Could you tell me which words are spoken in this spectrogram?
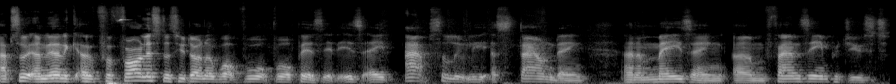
Absolutely. And then uh, for for our listeners who don't know what Vworp Vworp is, it is an absolutely astounding and amazing um, fanzine produced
